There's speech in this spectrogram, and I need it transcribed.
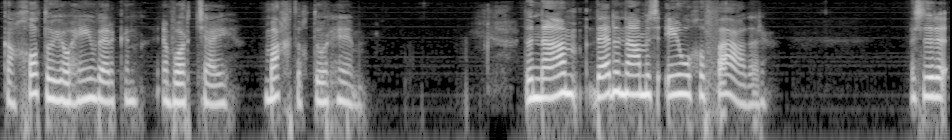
kan God door jou heen werken en word jij machtig door Hem. De naam, derde naam is Eeuwige Vader. Als je er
